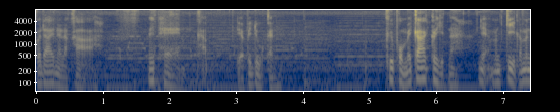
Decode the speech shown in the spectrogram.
ก็ได้ในราคา ไม่แพงครับ เดี๋ยวไปดูกัน คือผมไม่กล้ากรีดนะ เนี่ยมันกรีดแล้วมัน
